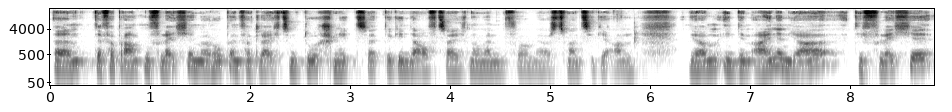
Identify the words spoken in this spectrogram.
der verbrannten Fläche in Europa im Vergleich zum Durchschnitt seit Beginn der Aufzeichnungen vor mehr als 20 Jahren. Wir haben in dem einen Jahr die Fläche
